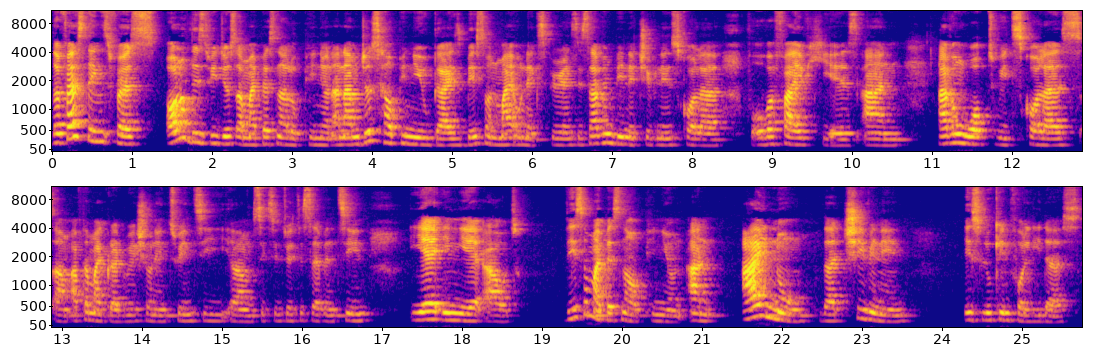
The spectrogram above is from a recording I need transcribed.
The first things first, all of these videos are my personal opinion and I'm just helping you guys based on my own experiences. Having been a Chevening scholar for over five years and having worked with scholars um, after my graduation in 2016, um, 2017, year in, year out these are my personal opinion and I know that Chevening is looking for leaders.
